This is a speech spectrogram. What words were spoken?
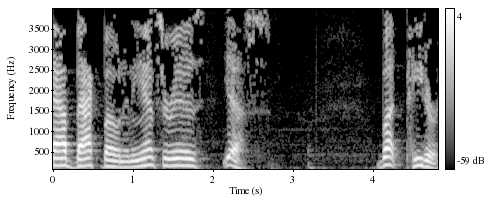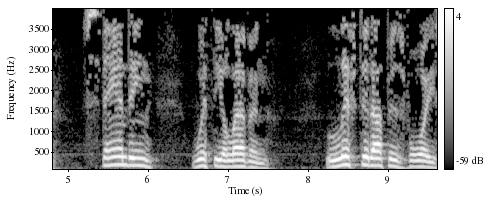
have backbone? And the answer is yes. But Peter, standing with the eleven, lifted up his voice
